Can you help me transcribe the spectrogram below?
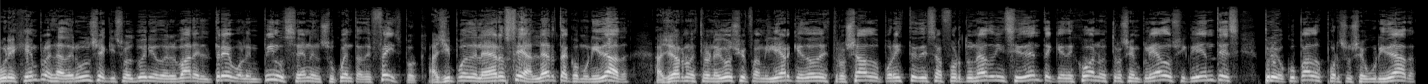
Un ejemplo es la denuncia que hizo el dueño del bar El Trébol en Pilsen en su cuenta de Facebook. Allí puede leerse Alerta Comunidad. Ayer nuestro negocio familiar quedó destrozado por este desafortunado incidente que dejó a nuestros empleados y clientes preocupados por su seguridad.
